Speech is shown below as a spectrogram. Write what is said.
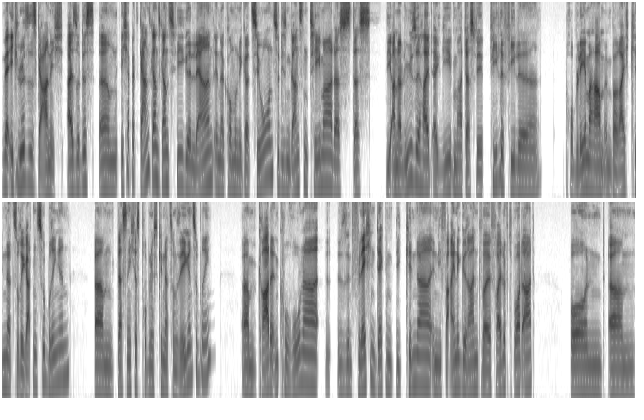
Ne, ich löse es gar nicht. Also das, ähm, ich habe jetzt ganz, ganz, ganz viel gelernt in der Kommunikation zu diesem ganzen Thema, dass, dass die Analyse halt ergeben hat, dass wir viele, viele Probleme haben im Bereich Kinder zu Regatten zu bringen. Ähm, dass nicht das Problem ist, Kinder zum Segeln zu bringen. Ähm, Gerade in Corona äh, sind flächendeckend die Kinder in die Vereine gerannt, weil Freiluftsportart. Und ähm,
